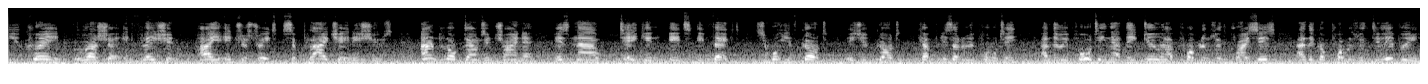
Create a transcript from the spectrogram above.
Ukraine, Russia, inflation, higher interest rates, supply chain issues, and lockdowns in China is now taking its effect. So what you've got is you've got companies that are reporting and they're reporting that they do have problems with prices and they've got problems with delivery.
